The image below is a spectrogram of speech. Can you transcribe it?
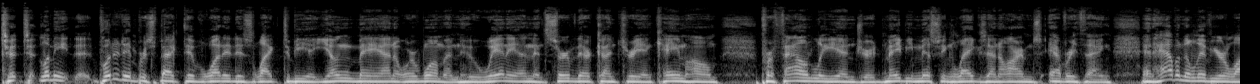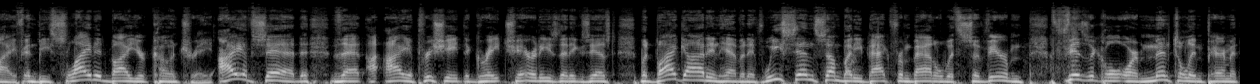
To, to, let me uh, put it in perspective what it is like to be a young man or woman who went in and served their country and came home profoundly injured, maybe missing legs and arms, everything, and having to live your life and be slighted by your country. I have said that I, I appreciate the great charities that exist, but by God in heaven, if we send somebody back from battle with severe physical or mental impairment,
